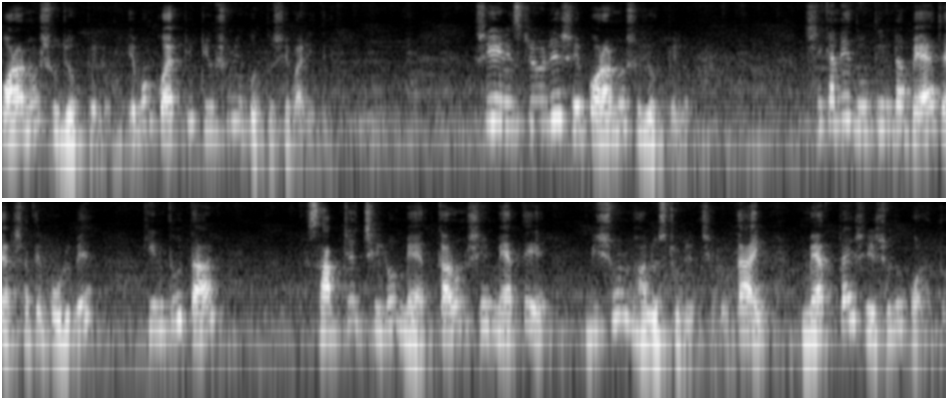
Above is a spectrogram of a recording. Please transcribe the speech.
পড়ানোর সুযোগ পেল এবং কয়েকটি টিউশনই করতো সে বাড়িতে। সেই ইনস্টিটিউটে সে পড়ানোর সুযোগ পেল। সেখানে দু তিনটা ব্যাচ একসাথে পড়বে, কিন্তু তার সাবজেক্ট ছিল ম্যাথ, কারণ সে ম্যাথে ভীষণ ভালো স্টুডেন্ট ছিল। তাই ম্যাথটাই সে শুধু পড়াতো।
